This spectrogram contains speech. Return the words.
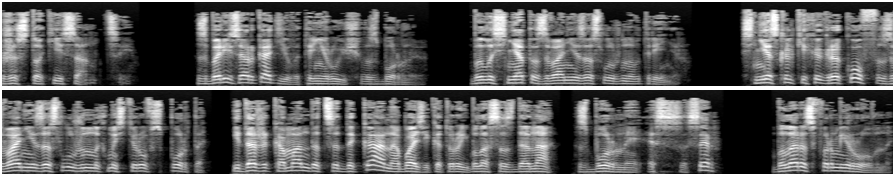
жестокие санкции. С Бориса Аркадьева, тренирующего сборную, было снято звание заслуженного тренера. С нескольких игроков звание заслуженных мастеров спорта, и даже команда ЦДК, на базе которой была создана сборная СССР, была расформирована,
